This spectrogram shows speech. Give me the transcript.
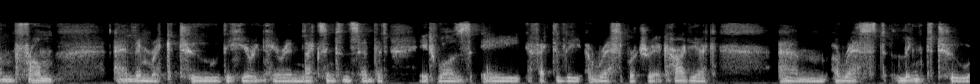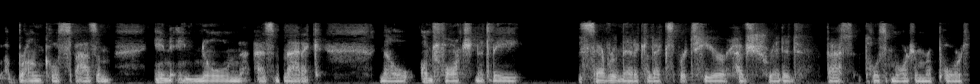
um, from uh, Limerick to the hearing here in Lexington said that it was a effectively a respiratory, a cardiac um, arrest linked to a bronchospasm in a known asthmatic. Now, unfortunately, several medical experts here have shredded that post-mortem report.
